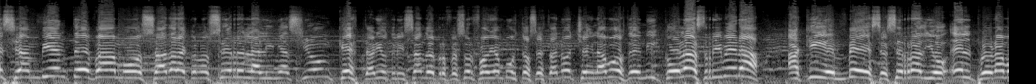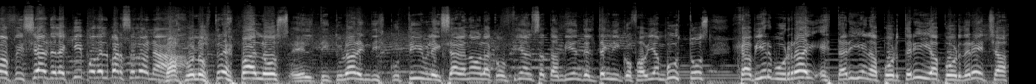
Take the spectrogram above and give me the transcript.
ese ambiente vamos a dar a conocer la alineación que estaría utilizando el profesor Fabián Bustos esta noche en la voz de Nicolás Rivera, aquí en BSC Radio, el programa oficial del equipo del Barcelona. Bajo los tres palos, el titular indiscutible y se ha ganado la confianza también del técnico Fabián Bustos, Javier Burray estaría en la portería por derecha,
